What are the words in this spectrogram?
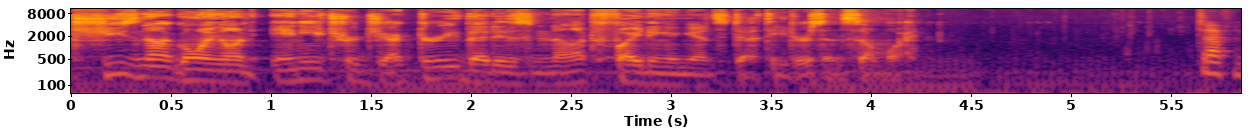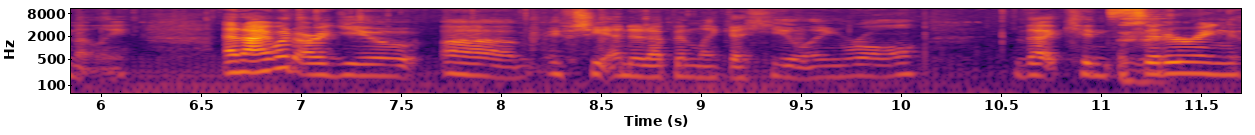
she's not going on any trajectory that is not fighting against death eaters in some way. Definitely. And I would argue, um, if she ended up in like a healing role, that considering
